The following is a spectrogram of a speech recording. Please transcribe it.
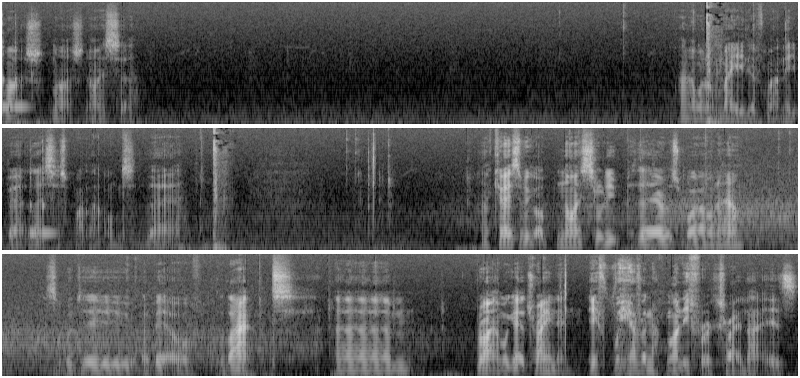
Much, much nicer. I know we're not made of money, but let's just whack that onto there. Okay, so we've got a nice loop there as well now. So we'll do a bit of that. Um, right, and we'll get a train in. If we have enough money for a train, that is.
